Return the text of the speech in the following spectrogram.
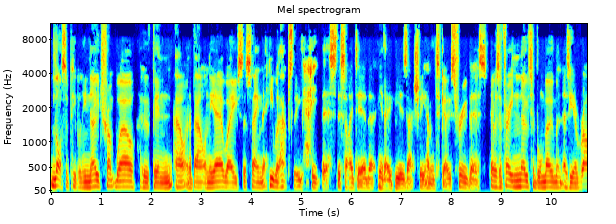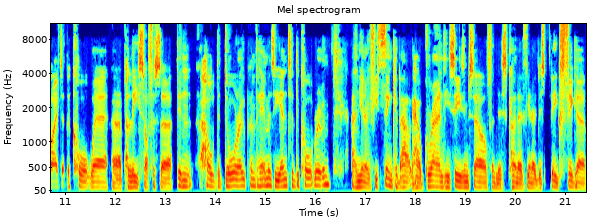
lots of people who know Trump well, who've been out and about on the airwaves, are saying that he will absolutely hate this, this idea that, you know, he is actually having to go through this. There was a very notable moment as he arrived at the court where a police officer didn't hold the door open for him as he entered the courtroom. And, you know, if you think about how grand he sees himself and this kind of, you know, this big figure,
